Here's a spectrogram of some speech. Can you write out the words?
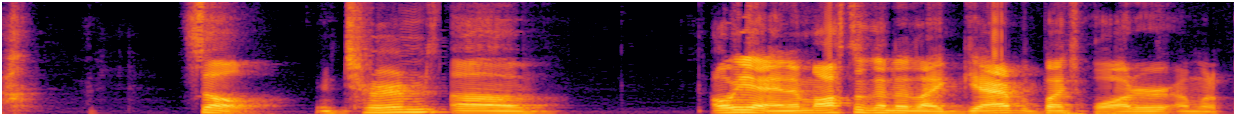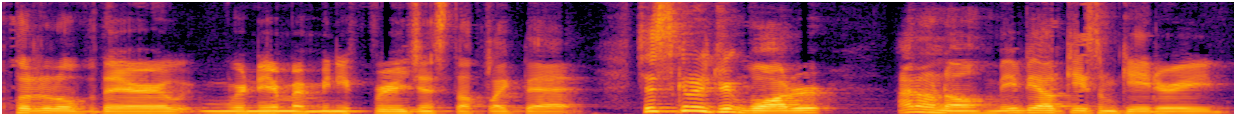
so, in terms of Oh yeah, and I'm also gonna like grab a bunch of water. I'm gonna put it over there. We're near my mini fridge and stuff like that. Just gonna drink water. I don't know. Maybe I'll get some Gatorade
